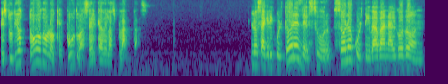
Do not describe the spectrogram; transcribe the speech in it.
Estudió todo lo que pudo acerca de las plantas. Los agricultores del sur solo cultivaban algodón.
